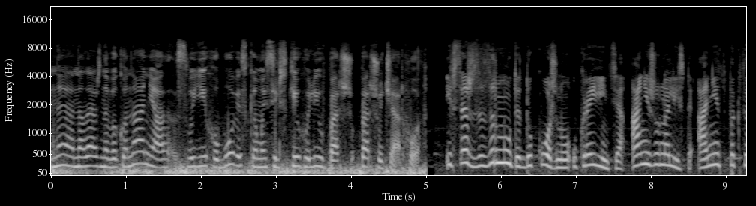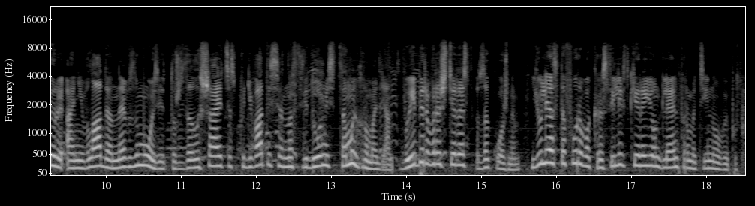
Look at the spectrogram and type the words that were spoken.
неналежне виконання своїх обов'язками сільських голів в першу, першу чергу. І все ж зазирнути до кожного українця ані журналісти, ані інспектори, ані влада не в змозі. Тож залишається сподіватися на свідомість самих громадян. Вибір, врешті-решт, за кожним. Юлія Стафурова, Красилівський район для інформаційного випуску.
